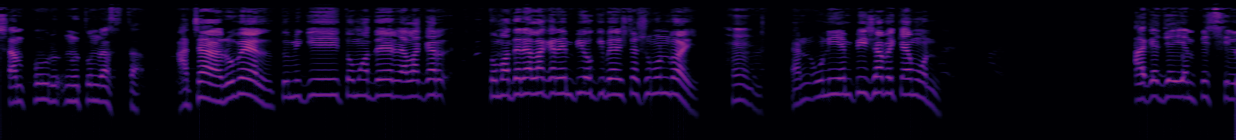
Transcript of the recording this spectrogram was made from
শ্যামপুর নতুন রাস্তা। আচ্ছা রুবেল তুমি কি তোমাদের এলাকার তোমাদের এলাকার এমপিও কি ব্যারিস্টার সুমন ভাই? হ্যাঁ উনি এমপি হিসাবে কেমন? আগে যে এমপি ছিল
